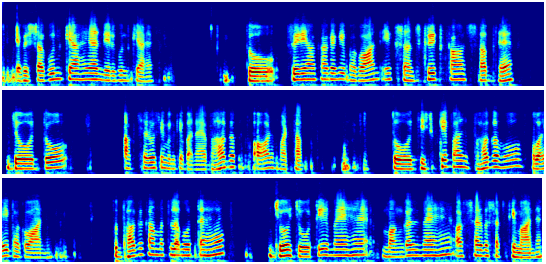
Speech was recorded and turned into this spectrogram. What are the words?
या फिर सगुण क्या है या निर्गुण क्या है? तो फिर यहाँ कहा गया कि भगवान एक संस्कृत का शब्द है। जो दो अक्षरों से मिलकर बना है भग और मटप तो जिसके पास भग हो वही भगवान है। तो भग का मतलब होता है जो ज्योतिर्मय है मंगलमय है और सर्वशक्तिमान है।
